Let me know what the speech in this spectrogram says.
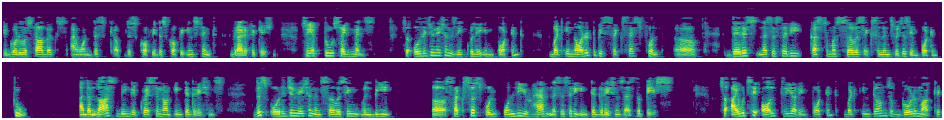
You go to a Starbucks, I want this cup, this coffee, this coffee, instant gratification. So you have two segments. So origination is equally important, but in order to be successful, uh, there is necessary customer service excellence, which is important too. And the last being a question on integrations. This origination and servicing will be uh, successful only you have necessary integrations as the base. So I would say all three are important, but in terms of go to market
